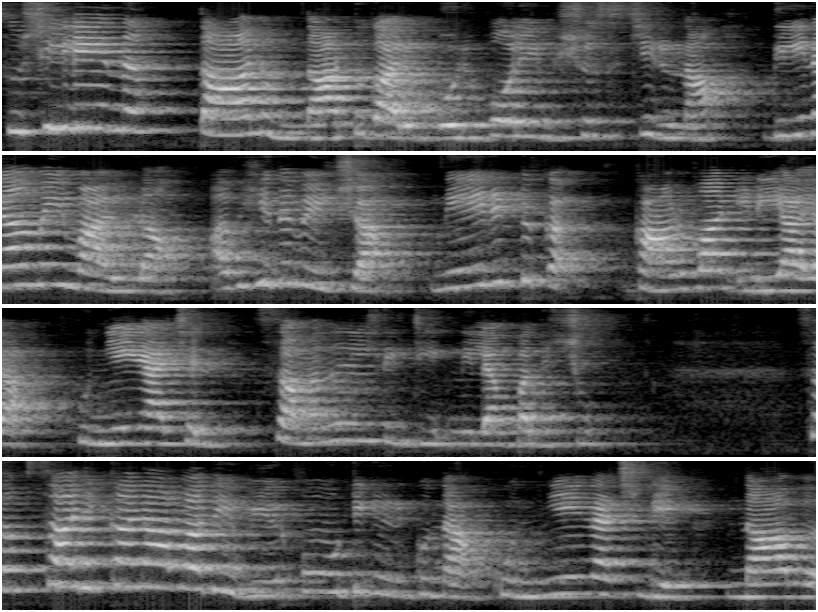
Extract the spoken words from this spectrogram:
സുശീലയെന്ന് താനും നാട്ടുകാരും ഒരുപോലെ വിശ്വസിച്ചിരുന്ന ദീനാമയുമായുള്ള അവിഹിത വീഴ്ച നേരിട്ട് കാണുവാൻ ഇടയായ കുഞ്ഞേനാച്ചൻ സമനിൽ തെറ്റി നിലം പതിച്ചു. സംസാരിക്കാനാവാതെ വീർപ്പ് മുട്ടി നിൽക്കുന്ന കുഞ്ഞേനാച്ചന്റെ നാവ്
